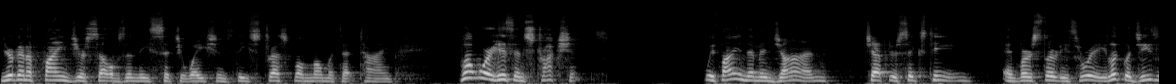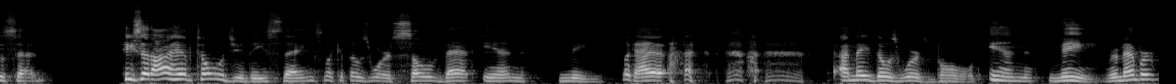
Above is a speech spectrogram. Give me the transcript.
you're going to find yourselves in these situations, these stressful moments at time. What were his instructions? We find them in John chapter 16 and verse 33. Look what Jesus said. He said, I have told you these things. Look at those words, so that in me. Look, I, I made those words bold. In me. Remember,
